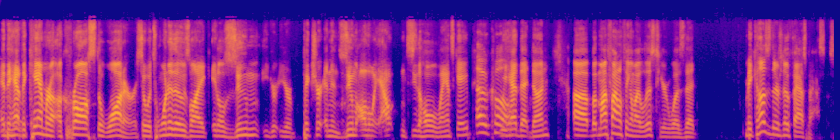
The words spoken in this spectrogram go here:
and they have the camera across the water, so it's one of those like it'll zoom your your picture and then zoom all the way out and see the whole landscape oh cool we had that done. Uh, but my final thing on my list here was that because there's no fast passes,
